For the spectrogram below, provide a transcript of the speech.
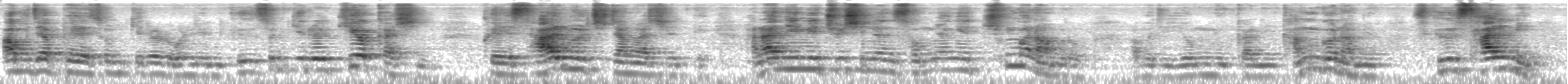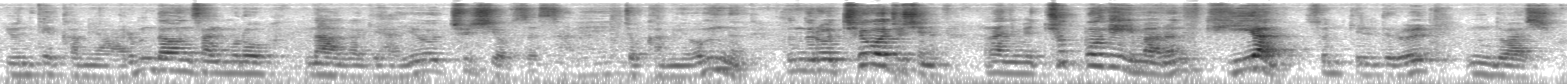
아버지 앞에 손길을 올린 그 손길을 기억하신 그의 삶을 주장하실 때 하나님이 주시는 성령의 충만함으로 아버지 영육간이 강건하며 그 삶이 윤택하며 아름다운 삶으로 나아가게 하여 주시옵소서. 아멘. 부족함이 없는 손으로 채워주시는 하나님의 축복이 임하는 귀한 손길들을 인도하시고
